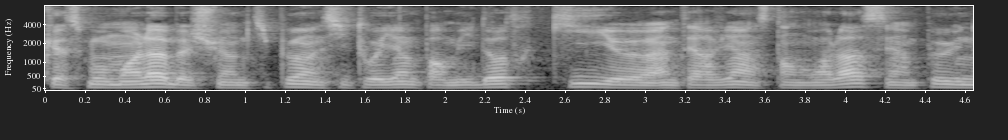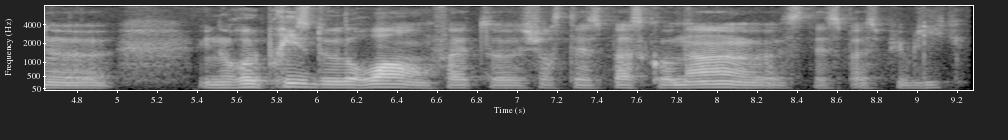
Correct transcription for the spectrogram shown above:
qu'à ce moment-là, bah, je suis un petit peu un citoyen parmi d'autres qui euh, intervient à cet endroit-là, c'est un peu une, reprise de droit en fait euh, sur cet espace commun, euh, cet espace public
